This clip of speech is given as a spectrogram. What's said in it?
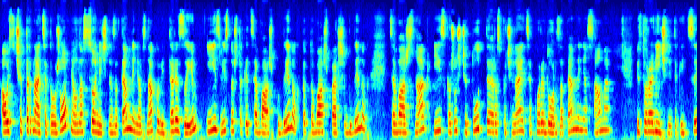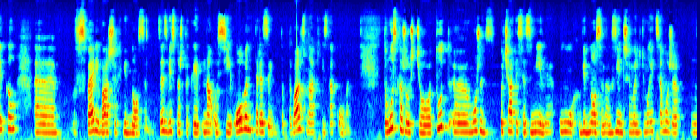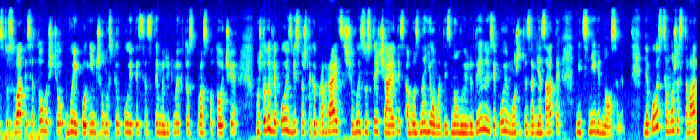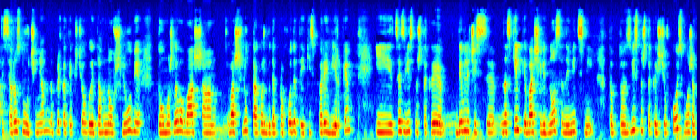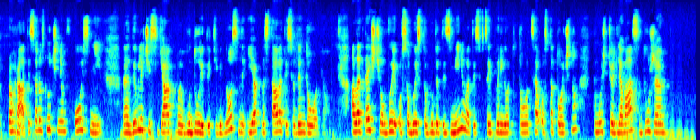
А ось 14 жовтня у нас сонячне затемнення в знакові Терези, і звісно ж таки це ваш будинок, тобто ваш перший будинок, це ваш знак. І скажу, що тут е, розпочинається коридор затемнення, саме півторарічний такий цикл. Е- в сфері ваших відносин. Це, звісно ж таки, на осі Овен Терези, тобто ваш знак і знак Овен. Тому скажу, що тут е, можуть початися зміни у відносинах з іншими людьми. Це може стосуватися того, що ви по-іншому спілкуєтеся з тими людьми, хто вас оточує. Можливо, для когось, звісно ж таки, програється, що ви зустрічаєтесь або знайомитесь з новою людиною, з якою можете зав'язати міцні відносини. Для когось це може ставатися розлученням. Наприклад, якщо ви давно в шлюбі, то можливо ваша, ваш шлюб також буде проходити якісь перевірки. І це, звісно ж таки, дивлячись, наскільки ваші відносини міцні. Тобто, звісно ж таки, що в когось може програтися розлученням, в когось ні, Е, дивлячись, як ви будуєте ті відносини і як ви ставитесь один до одного. Але те, що ви особисто будете змінюватись в цей період, то це остаточно, тому що для вас дуже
